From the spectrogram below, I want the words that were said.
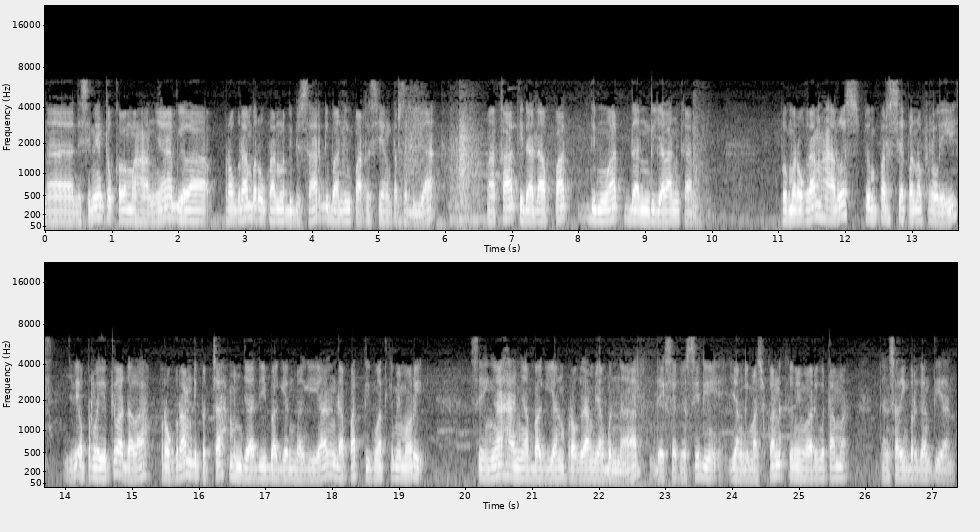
Nah, di sini untuk kelemahannya bila program berukuran lebih besar dibanding partisi yang tersedia, maka tidak dapat dimuat dan dijalankan. Pemrogram harus mempersiapkan overlay. Jadi overlay itu adalah program dipecah menjadi bagian-bagian yang dapat dimuat ke memori. Sehingga hanya bagian program yang benar dieksekusi di, yang dimasukkan ke memori utama dan saling bergantian.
